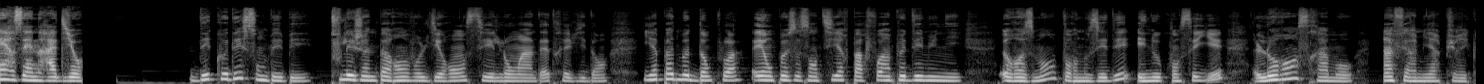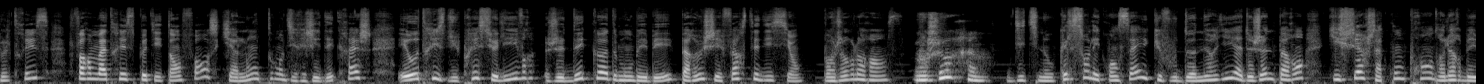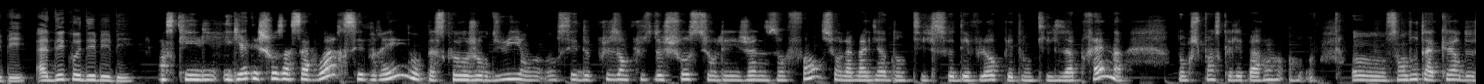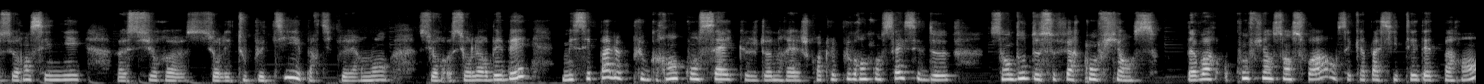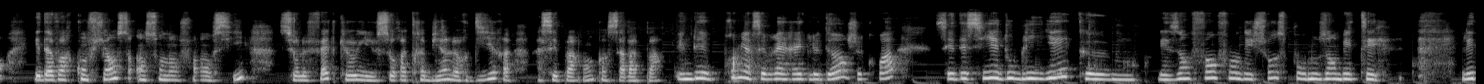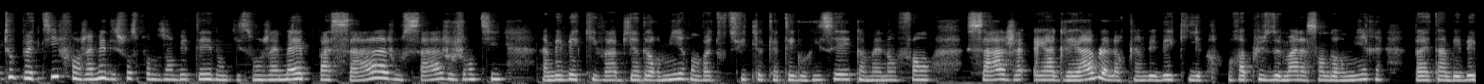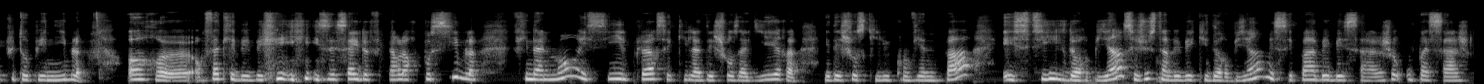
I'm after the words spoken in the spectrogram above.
RZN Radio. Décoder son bébé. Tous les jeunes parents vous le diront, c'est loin d'être évident. Il n'y a pas de mode d'emploi et on peut se sentir parfois un peu démuni. Heureusement, pour nous aider et nous conseiller, Laurence Rameau, infirmière puricultrice, formatrice petite enfance qui a longtemps dirigé des crèches et autrice du précieux livre Je décode mon bébé paru chez First Edition. Bonjour Laurence. Bonjour. Dites-nous, quels sont les conseils que vous donneriez à de jeunes parents qui cherchent à comprendre leur bébé, à décoder bébé? Pense qu'il y a des choses à savoir, c'est vrai, parce qu'aujourd'hui, on, on, sait de plus en plus de choses sur les jeunes enfants, sur la manière dont ils se développent et dont ils apprennent. Donc, je pense que les parents ont, sans doute à cœur de se renseigner euh, sur, euh, sur les tout petits et particulièrement sur, sur leur bébé. Mais c'est pas le plus grand conseil que je donnerais. Je crois que le plus grand conseil, c'est de, sans doute, de se faire confiance d'avoir confiance en soi, en ses capacités d'être parent et d'avoir confiance en son enfant aussi sur le fait qu'il saura très bien leur dire à ses parents quand ça va pas. Une des premières, c'est vrai, règles d'or, je crois, c'est d'essayer d'oublier que les enfants font des choses pour nous embêter les tout petits font jamais des choses pour nous embêter, donc ils sont jamais pas sages ou sages ou gentils. Un bébé qui va bien dormir, on va tout de suite le catégoriser comme un enfant sage et agréable, alors qu'un bébé qui aura plus de mal à s'endormir va être un bébé plutôt pénible. Or, euh, en fait, les bébés, ils essayent de faire leur possible finalement, et s'il pleure, c'est qu'il a des choses à dire et des choses qui lui conviennent pas. Et s'il dort bien, c'est juste un bébé qui dort bien, mais c'est pas un bébé sage ou pas sage.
